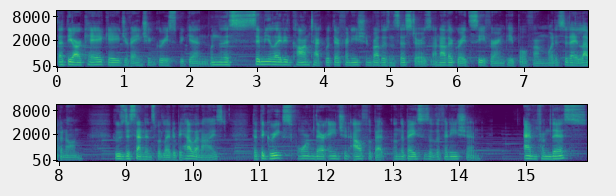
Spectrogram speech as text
that the archaic age of ancient Greece begins, when this simulated contact with their Phoenician brothers and sisters, another great seafaring people from what is today Lebanon, whose descendants would later be Hellenized, that the Greeks formed their ancient alphabet on the basis of the Phoenician. And from this,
